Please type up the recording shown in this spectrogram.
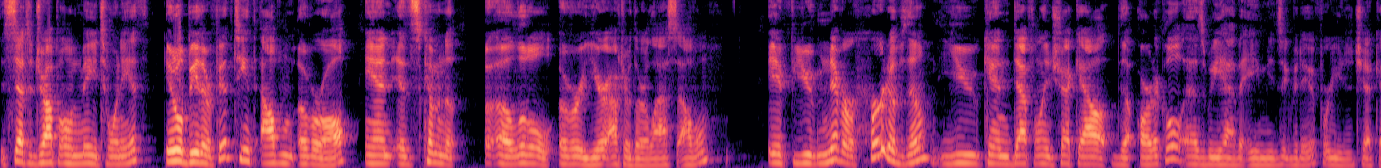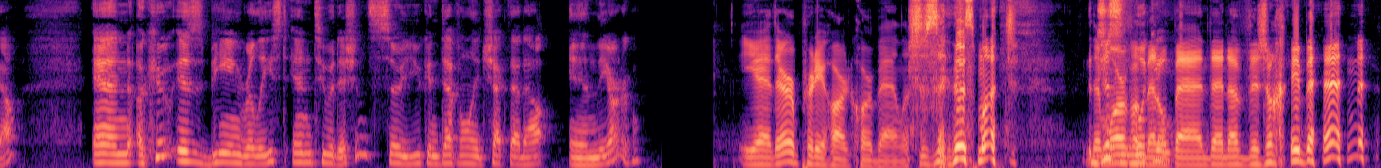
It's set to drop on May 20th. It'll be their 15th album overall, and it's coming a, a little over a year after their last album. If you've never heard of them, you can definitely check out the article as we have a music video for you to check out. And Aku is being released in two editions, so you can definitely check that out in the article. Yeah, they're a pretty hardcore band. Let's just say this much. They're Just more of a metal band than a visual K band.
